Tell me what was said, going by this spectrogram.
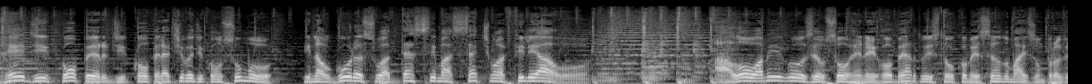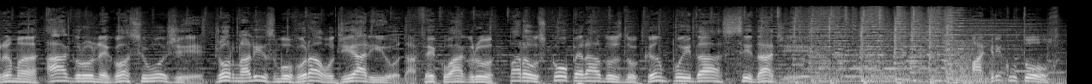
Rede Cooper de Cooperativa de Consumo inaugura sua 17ª filial. Alô, amigos, eu sou René Roberto e estou começando mais um programa Agronegócio Hoje, jornalismo rural diário da FECOAGRO para os cooperados do campo e da cidade. Agricultor.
